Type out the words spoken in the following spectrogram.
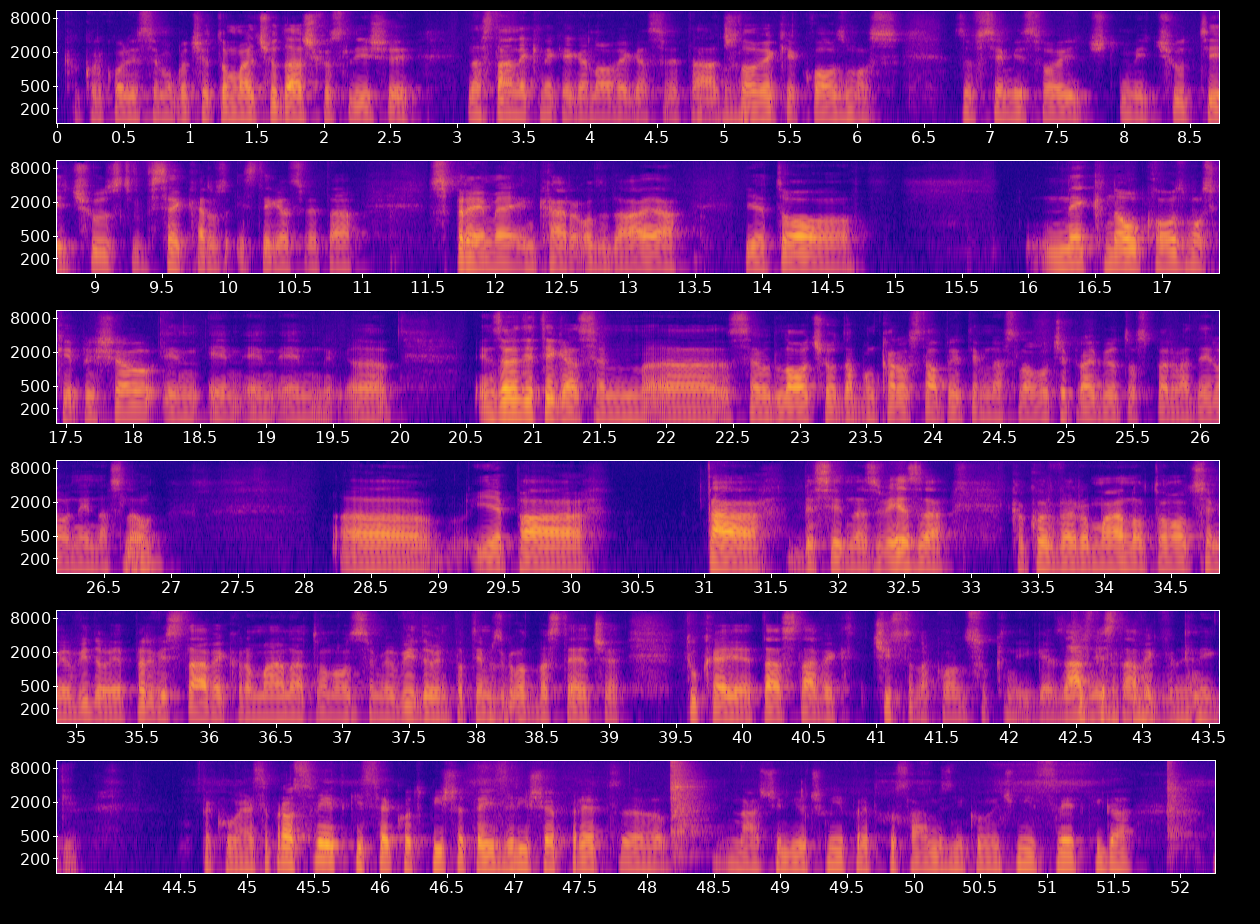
kakorkoli se mogoče to malce čudaško sliši, nastanek nekega novega sveta. Mhm. Človek je kozmos z vsemi svojimi čuti, čustvi, vse, kar iz tega sveta spreme in kar oddaja. Je to nek nov kozmos, ki je prišel in. in, in, in uh, In zaradi tega sem uh, se odločil, da bom kar ostal pri tem naslovu, čeprav je bil to sprva delovni naslov. Uh, je pa ta besedna zveza, kako v romanu, to noč sem jo videl, je prvi stavek romana, to noč sem jo videl in potem zgodba steče. Tukaj je ta stavek čisto na koncu knjige, zadnji stavek koncu, v ja. knjigi. Je. Tako je. Se pravi, svet, ki se, kot pišete, izriše pred uh, našimi očmi, pred posameznikovimi očmi, svet, ki ga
